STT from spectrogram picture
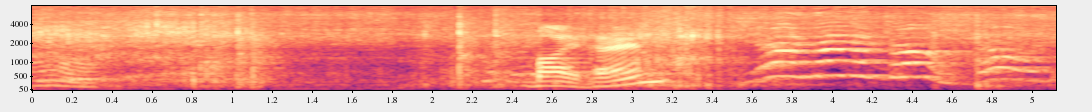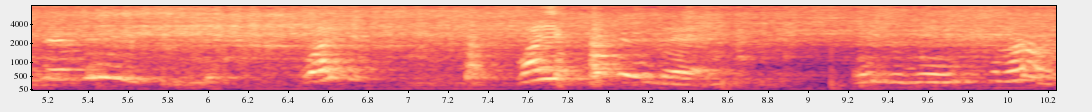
Oh. By hand? No, no, no, don't, don't. Why, why are you putting there? It's being thrown.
